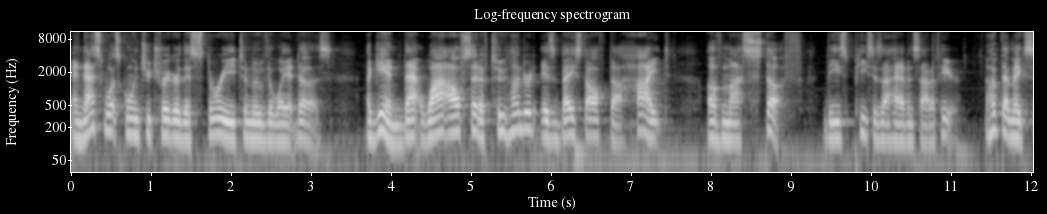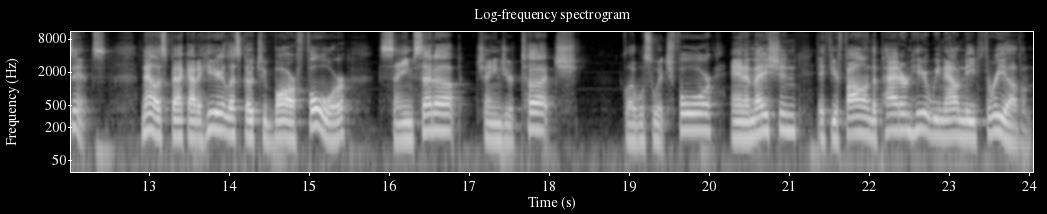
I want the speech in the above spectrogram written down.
And that's what's going to trigger this 3 to move the way it does. Again, that Y offset of 200 is based off the height of my stuff, these pieces I have inside of here. I hope that makes sense. Now let's back out of here. Let's go to bar 4. Same setup, change your touch, global switch 4, animation. If you're following the pattern here, we now need three of them.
